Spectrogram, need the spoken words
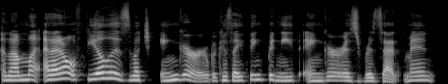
And I'm like, and I don't feel as much anger because I think beneath anger is resentment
